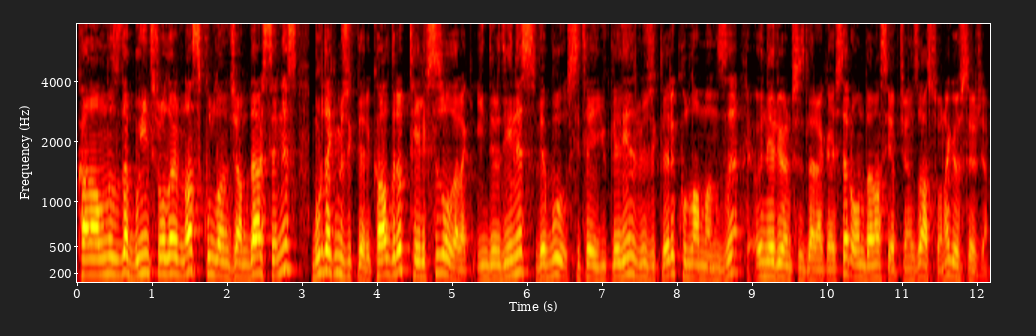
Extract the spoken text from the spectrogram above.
kanalınızda bu introları nasıl kullanacağım derseniz buradaki müzikleri kaldırıp telifsiz olarak indirdiğiniz ve bu siteye yüklediğiniz müzikleri kullanmanızı öneriyorum sizlere arkadaşlar. Onu da nasıl yapacağınızı az sonra göstereceğim.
